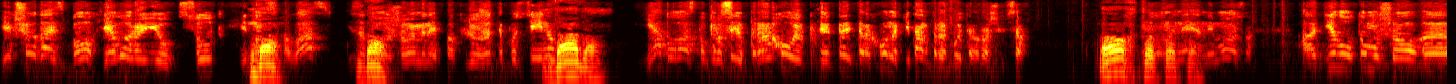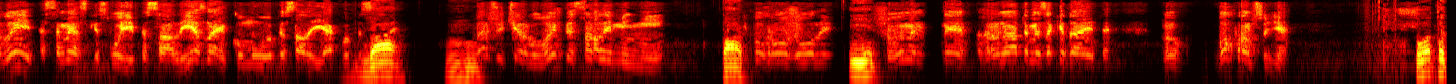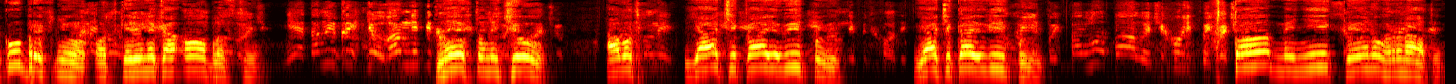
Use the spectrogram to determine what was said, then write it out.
Якщо дасть Бог, я виграю суд відносно вас, і за Да. того, що ви мене поплюжите постійно, Да, да. я б вас попросив, перераховуйте відкрити рахунок і там перерахуйте гроші. Все. Ох, то, Ну, то, мене не можна. А діло в тому, що е, ви смски свої писали. Я знаю, кому ви писали, як ви писали. Да. Угу. В першу чергу ви писали мені Так. і погрожували, І що ви мене гранатами закидаєте. Ну, Бог вам суддя. отаку брехню від керівника області. Ні, та не брехню, вам не підходить. Ніхто не чув. А от я чекаю відповідь. Я чекаю відповідь. Павло Павлович, яку відповідь ви? Хто мені кинув гранати?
